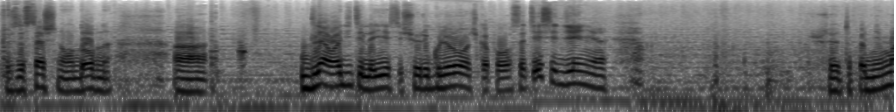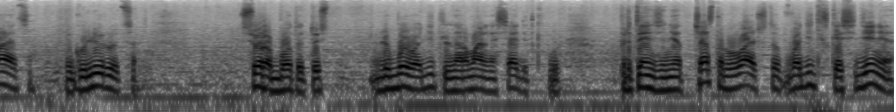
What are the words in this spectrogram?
То есть достаточно удобно. А, для водителя есть еще регулировочка по высоте сидения. Все это поднимается, регулируется. Все работает. То есть любой водитель нормально сядет, как бы претензий нет. Часто бывает, что водительское сиденье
